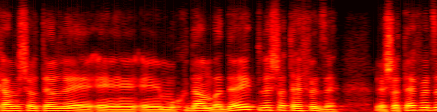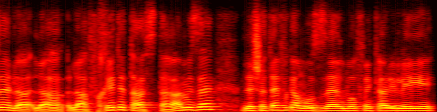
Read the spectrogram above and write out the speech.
כמה שיותר אה, מוקדם בדייט, לשתף את זה. לשתף את זה, לה, לה, להפחית את ההסתרה מזה, לשתף גם עוזר באופן כללי לי,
